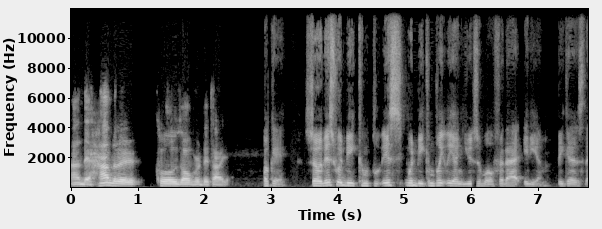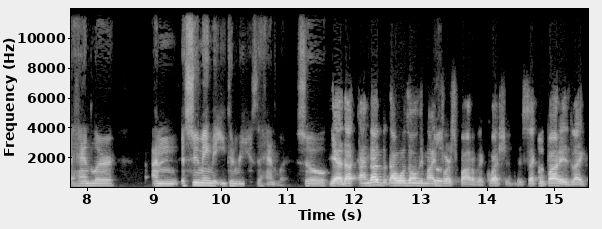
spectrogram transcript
and the handler close over the target. Okay, so this would be complete. This would be completely unusable for that idiom because the handler. I'm assuming that you can reuse the handler. So Yeah, that and that that was only my So- first part of the question. The second part is like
